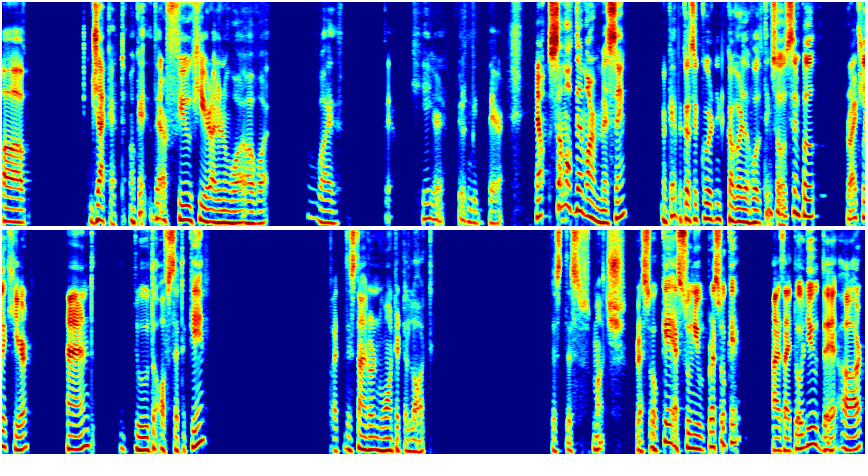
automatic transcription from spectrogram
uh, jacket. Okay, there are few here. I don't know why why, why they're here. Shouldn't be there. Now, some of them are missing. Okay, because it couldn't cover the whole thing. So simple right click here and do the offset again but this time I don't want it a lot. Just this much. Press OK. As soon you press OK, as I told you, they are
